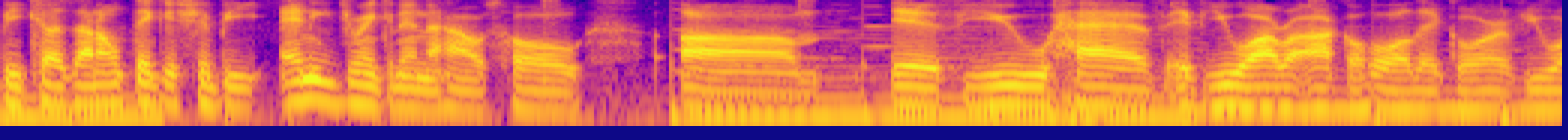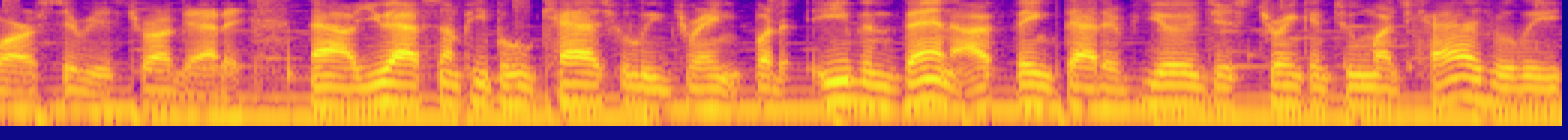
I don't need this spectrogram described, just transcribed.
Because I don't think it should be any drinking in the household. Um, if you have if you are an alcoholic or if you are a serious drug addict. Now you have some people who casually drink but even then i think that if you're just drinking too much casually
